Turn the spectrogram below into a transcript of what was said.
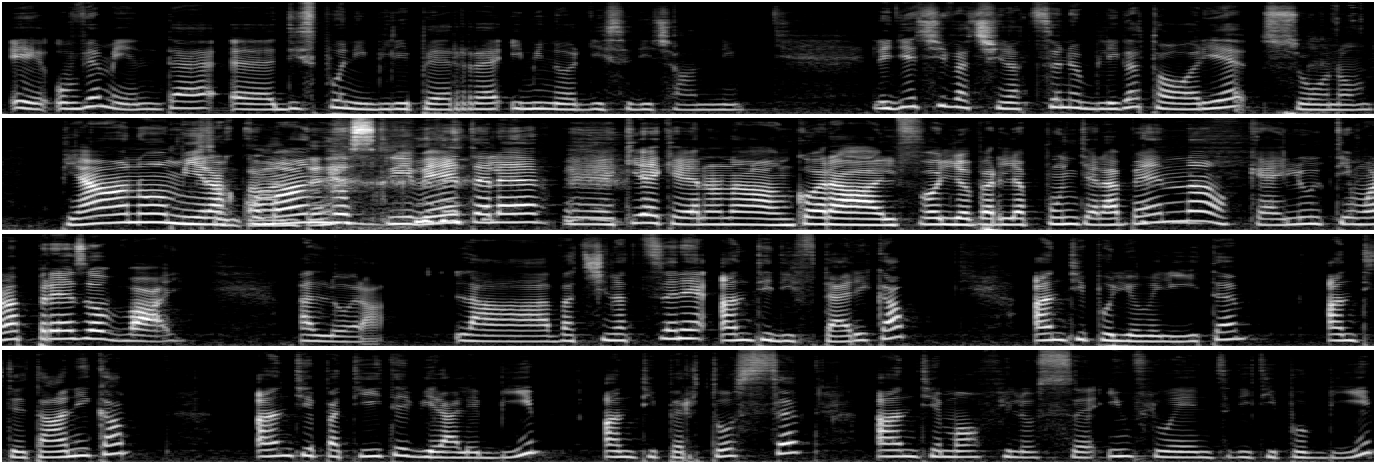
e ovviamente eh, disponibili per i minori di 16 anni. Le 10 vaccinazioni obbligatorie sono piano, mi sono raccomando, tante. scrivetele. eh, chi è che non ha ancora il foglio per gli appunti e la penna? Ok, l'ultimo l'ha preso, vai. Allora, la vaccinazione antidifterica, antipoliomelite, antitetanica, antiepatite virale B, antipertosse, antiemophilus influenze di tipo B,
